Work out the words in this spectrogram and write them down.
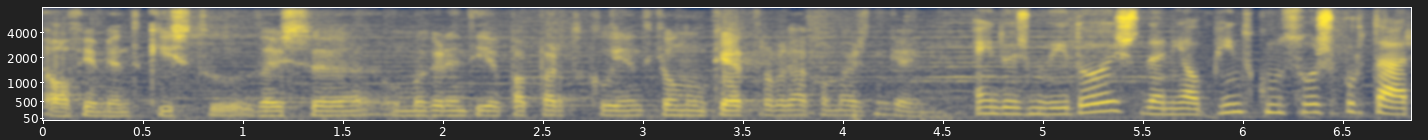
Obviamente que isto deixa uma garantia para a parte do cliente que ele não quer trabalhar com mais ninguém. Em 2002, Daniel Pinto começou a exportar,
